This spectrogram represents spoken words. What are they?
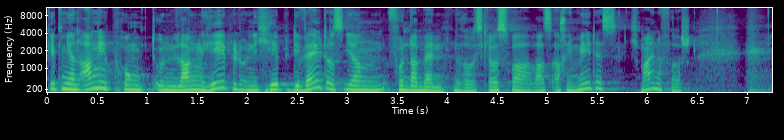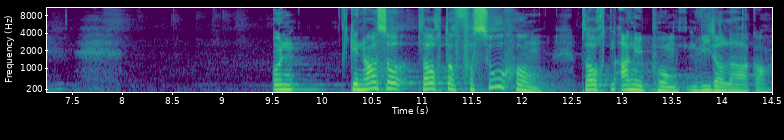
gib mir einen Angelpunkt und einen langen Hebel und ich hebel die Welt aus ihren Fundamenten raus. Ich glaube, es war, war es Archimedes? Ich meine fast. Und genauso braucht doch Versuchung, braucht einen Angelpunkt, ein Widerlager,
